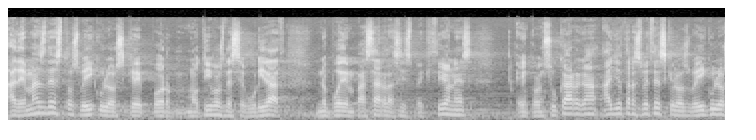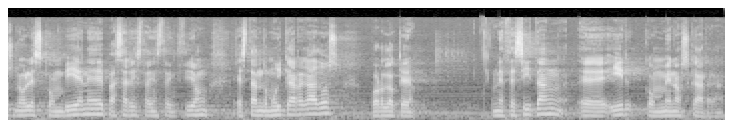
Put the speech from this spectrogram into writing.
Además de estos vehículos que por motivos de seguridad no pueden pasar las inspecciones con su carga, hay otras veces que los vehículos no les conviene pasar esta inspección estando muy cargados, por lo que necesitan eh, ir con menos carga.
